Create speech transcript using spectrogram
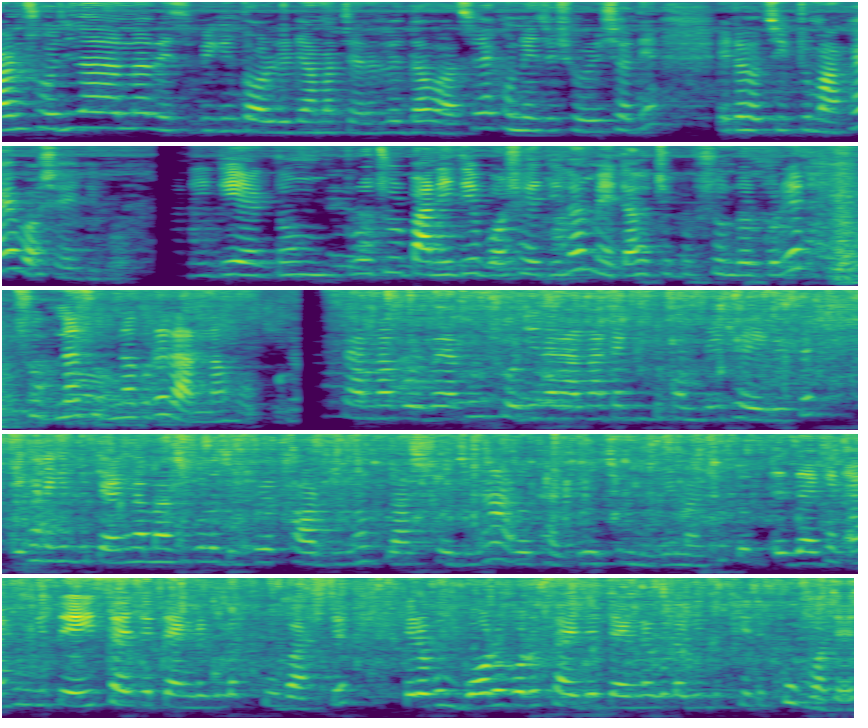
কারণ সজিনা রান্নার রেসিপি কিন্তু অলরেডি আমার চ্যানেলে দেওয়া আছে। এখন এই যে সরিষা দিয়ে, এটা হচ্ছে একটু মাখায় বসাই দিব। পানি দিয়ে একদম প্রচুর পানি দিয়ে বসাই দিলাম। এটা হচ্ছে খুব সুন্দর করে শুকনা শুকনা করে রান্না হোক। রান্না করব। এখন সজিনা রান্নাটা কিন্তু কমপ্লিট হয়ে গেছে। এখানে কিন্তু ট্যাংরা মাছগুলো দুপুরে খাওয়ার জন্য প্লাস সজিনা আরও থাকবে হচ্ছে মুরগির মাংস। তো দেখেন, এখন কিন্তু এই সাইজের ট্যাংরাগুলো খুব আসছে। এরকম বড় বড় সাইজের ট্যাংরাগুলো কিন্তু খেতে খুব মজা।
